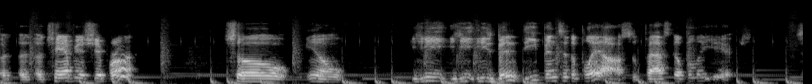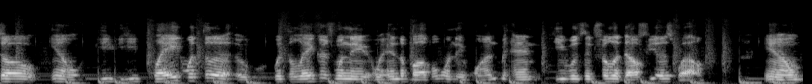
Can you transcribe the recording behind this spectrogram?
a, a, a championship run. So you know, he, he he's been deep into the playoffs the past couple of years. So you know he, he played with the with the Lakers when they were in the bubble when they won, and he was in Philadelphia as well. You know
